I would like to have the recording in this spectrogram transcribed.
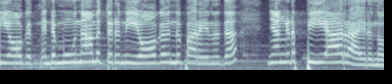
നിയോഗം എന്റെ മൂന്നാമത്തെ ഒരു നിയോഗം എന്ന് പറയുന്നത് ഞങ്ങളുടെ പി ആർ ആയിരുന്നു.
